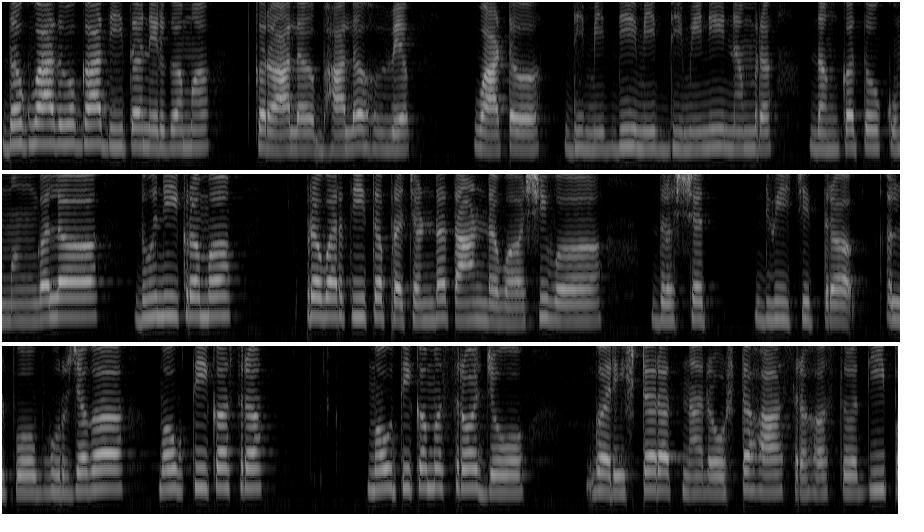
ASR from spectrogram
दग्वादगादित निर्गम कराल भाल हव्य वाट धीमी धीमी धीमिनी नम्र दंकतो कुमंगल ध्वनिक्रम प्रवर्तित प्रचंड तांडव शिव दृश्य द्विचित्र अल्पो भूर्जग मौक्तिकस्त्र मौक्तिकमस्त्र जो गरिष्ठ सहस्रदीप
